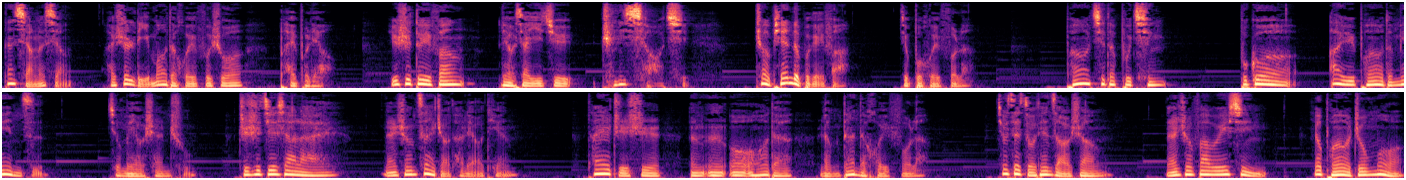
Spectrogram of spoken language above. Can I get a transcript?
但想了想，还是礼貌的回复说：“拍不了。”于是对方撂下一句：“真小气，照片都不给发，就不回复了。”朋友气得不轻，不过碍于朋友的面子，就没有删除。只是接下来，男生再找他聊天，他也只是嗯嗯哦哦的冷淡的回复了。就在昨天早上，男生发微信，要朋友周末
